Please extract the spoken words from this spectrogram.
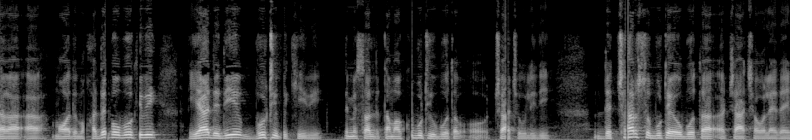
دغه مواد مخدر په وبو کې وي یا د دې بوټي پکې وي د مثال د تماکو بوټي وبو ته چاچولې دي د چارسو بوټي وبو ته چاچولې دی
